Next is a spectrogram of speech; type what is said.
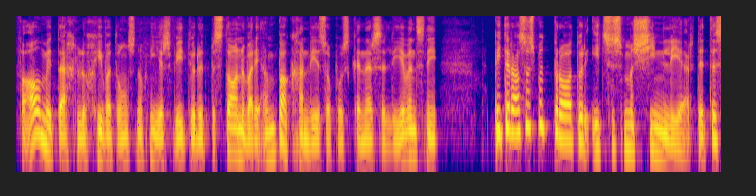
veral met tegnologie wat ons nog nie eers weet hoe dit bestaan en wat die impak gaan wees op ons kinders se lewens nie. Pieter, as ons moet praat oor iets soos masjienleer, dit is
